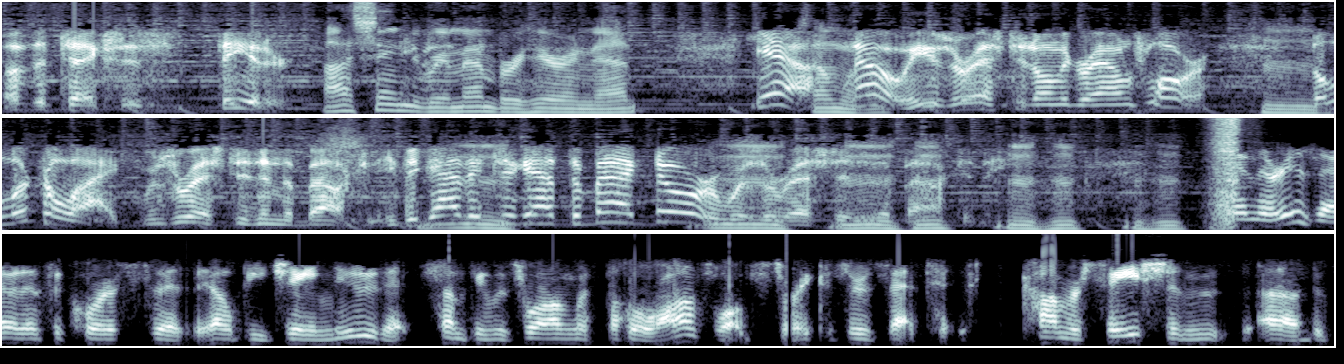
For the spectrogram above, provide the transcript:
of the Texas theater. I seem to remember hearing that. Yeah, Somewhere. no, he was arrested on the ground floor. Hmm. The look-alike was arrested in the balcony. The guy that took out the back door was Hmm. arrested in the balcony. Mm-hmm. Mm-hmm. And there is evidence, of course, that LBJ knew that something was wrong with the whole Oswald story because there's that t- conversation uh, that's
